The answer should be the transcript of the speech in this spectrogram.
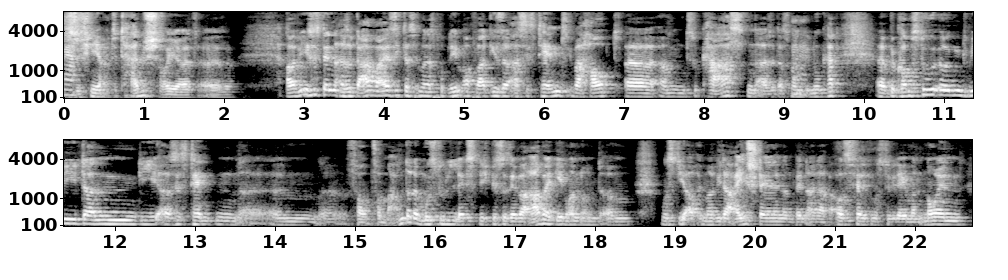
das finde ich ja total bescheuert. Also. Aber wie ist es denn, also da weiß ich, dass immer das Problem auch war, diese Assistenz überhaupt äh, ähm, zu casten, also dass man mhm. genug hat. Äh, bekommst du irgendwie dann die Assistenten äh, ähm, äh, vom, vom Amt oder musst du letztlich, bist du selber Arbeitgeber und, und ähm, musst die auch immer wieder einstellen und wenn einer ausfällt, musst du wieder jemand neuen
